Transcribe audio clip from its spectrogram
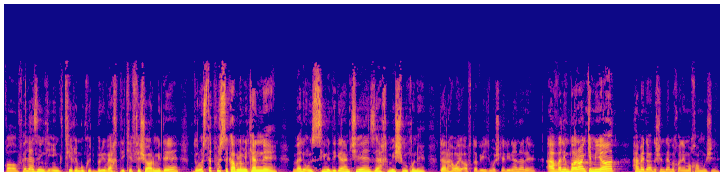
قافل از اینکه این تیغ موکودبری وقتی که فشار میده درست پوست کابل می‌کنه ولی اون سیم دیگر هم چیه؟ زخمیش می‌کنه. در هوای آفتابی هیچ مشکلی نداره. اولین باران که میاد همه دادشون دم خانه ما خاموشه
